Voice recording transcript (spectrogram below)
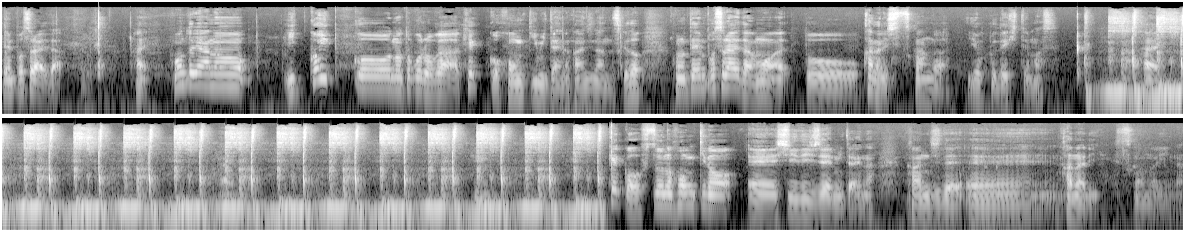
テンポスライダー。はい。本当にあの一個一個のところが結構本気みたいな感じなんですけどこのテンポスライダーも、えっと、かなり質感がよくできてます。はい、はい。うん、結構普通の本気の、えー、CDJ みたいな感じで、えー、かなり質感がいいな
